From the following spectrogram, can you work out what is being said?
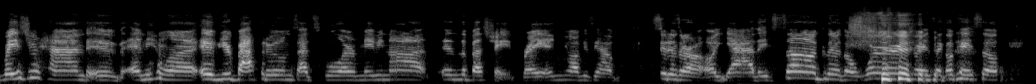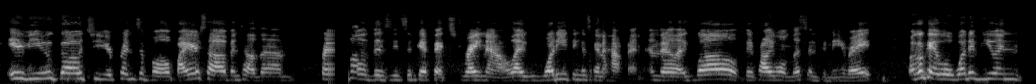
raise your hand, if anyone, if your bathrooms at school are maybe not in the best shape, right? And you obviously have students are, oh yeah, they suck, they're the worst, right? It's like, okay, so if you go to your principal by yourself and tell them, principal, this needs to get fixed right now. Like, what do you think is going to happen? And they're like, well, they probably won't listen to me, right? Like, okay, well, what if you and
